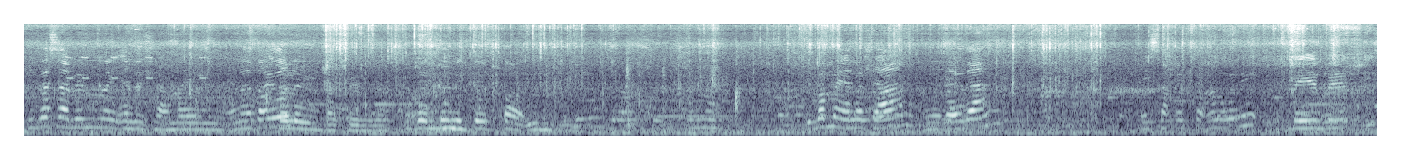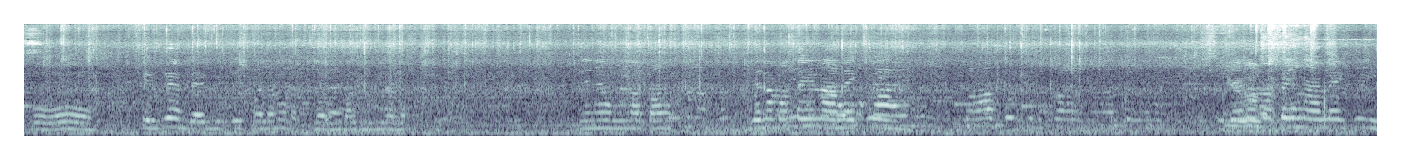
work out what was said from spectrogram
Di ba sabi mo may ano siya, may ano tayo? Yung. Ang ganda nito to, hindi. Di ba may ano siya? Ano tayo na? May sakit sa ano ulit? diabetes. Oo. Siyempre, ang diabetes pa naman. Normal din na Yan yung mata. Yan namatay yung nanay ko eh. Yan namatay yung nanay ko eh.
